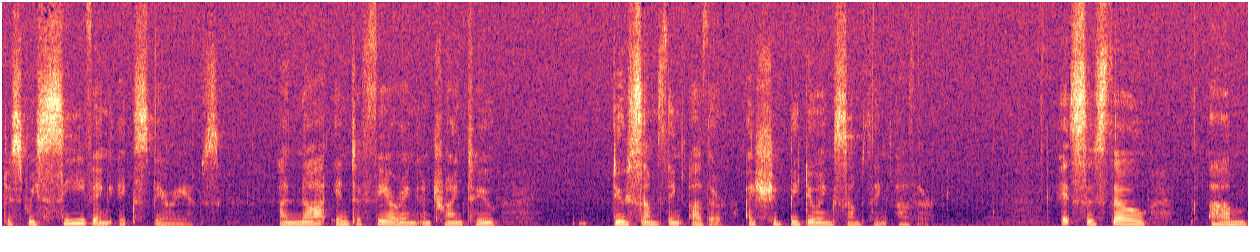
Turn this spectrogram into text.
just receiving experience and not interfering and trying to do something other. I should be doing something other. It's as though um,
